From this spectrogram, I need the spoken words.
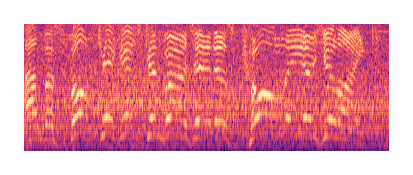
And the spot kick is converted as coolly as you like.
